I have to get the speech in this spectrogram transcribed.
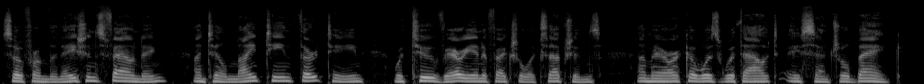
So, from the nation's founding until 1913, with two very ineffectual exceptions, America was without a central bank.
